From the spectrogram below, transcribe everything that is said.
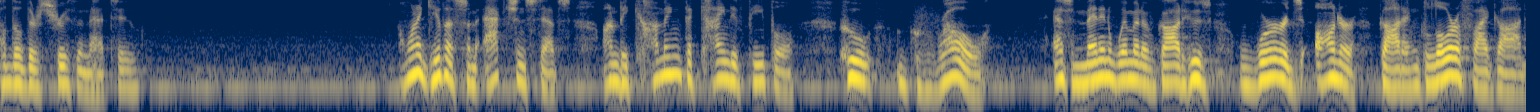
although there's truth in that too, I want to give us some action steps on becoming the kind of people who grow as men and women of God, whose words honor God and glorify God.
